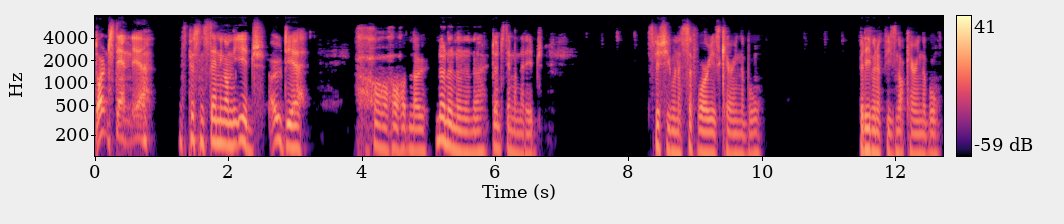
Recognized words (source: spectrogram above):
Don't stand there! This person's standing on the edge. Oh dear. Oh, no. No, no, no, no, no. Don't stand on that edge. Especially when a Sith warrior is carrying the ball. But even if he's not carrying the ball.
